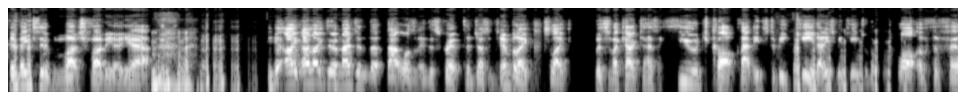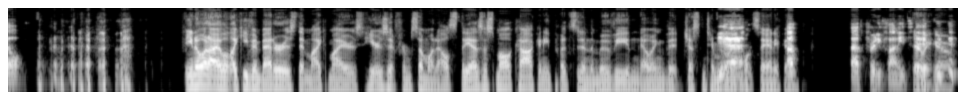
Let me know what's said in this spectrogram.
It makes it much funnier. Yeah, Yeah, I, I like to imagine that that wasn't in the script, and Justin Timberlake's like, "Listen, my character has a huge cock. That needs to be key. That needs to be key to the plot of the film." You know what I like even better is that Mike Myers hears it from someone else that he has a small cock and he puts it in the movie knowing that Justin Timberlake Yeah. won't say anything. Uh, That's pretty funny too. There we go.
